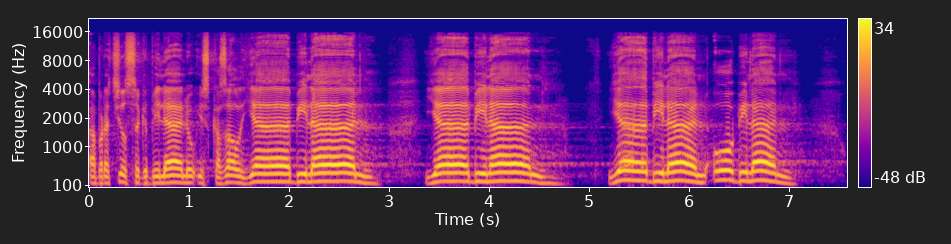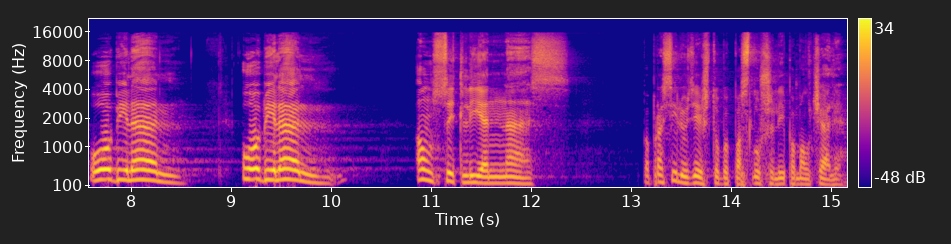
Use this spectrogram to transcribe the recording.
обратился к Билялю и сказал, «Я Биляль, я Биляль, я Биляль, о Биляль, о Биляль, о Биляль, ансит ли нас. Попроси людей, чтобы послушали и помолчали.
